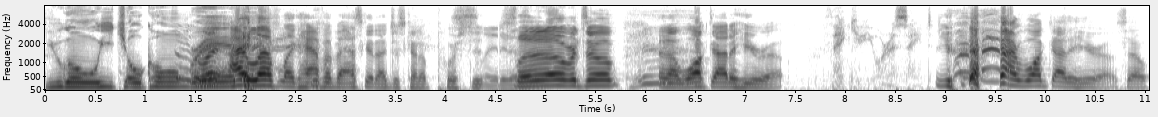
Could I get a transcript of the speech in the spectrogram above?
You gonna eat your Right, cornbread?" I left like half a basket. I just kind of pushed it, Slid it slid it over to him, and I walked out a hero. Thank you. You are a saint. I walked out a hero. So.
